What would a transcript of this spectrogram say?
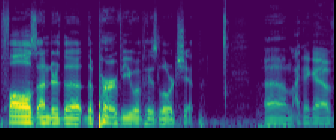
falls under the the purview of His lordship? Um, I think of,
